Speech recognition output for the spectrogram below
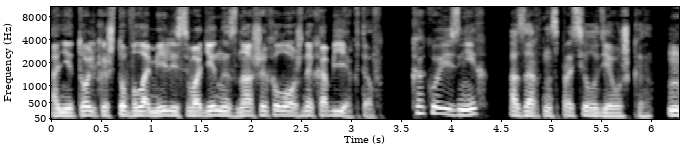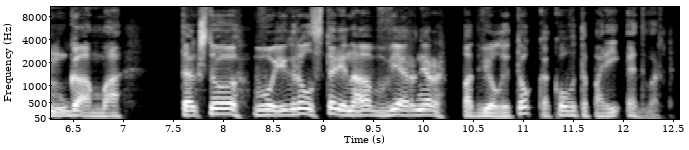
Они только что вломились в один из наших ложных объектов». «Какой из них?» — азартно спросила девушка. «Гамма. Так что выиграл старина Вернер», — подвел итог какого-то пари Эдвард.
